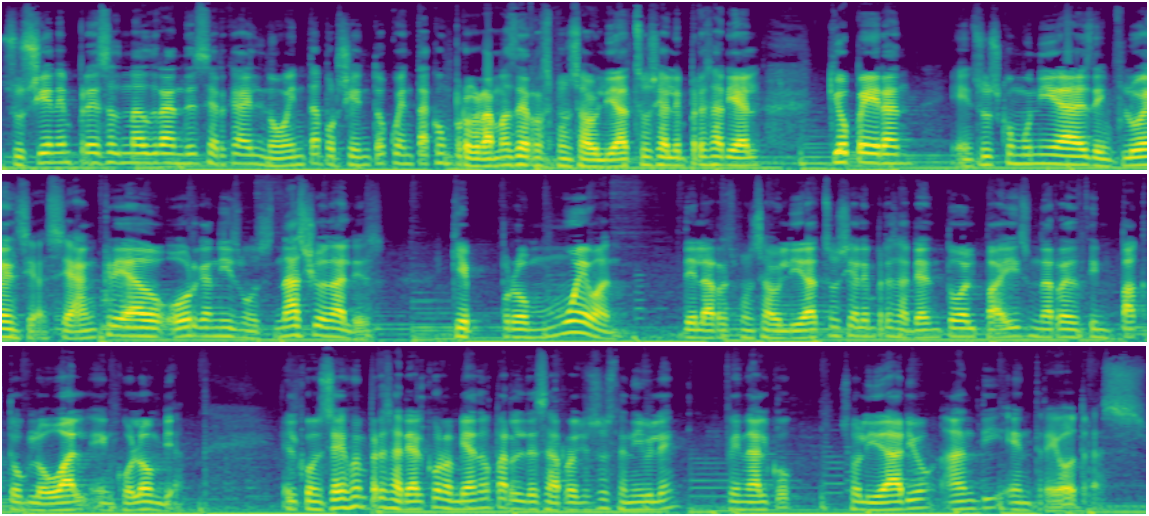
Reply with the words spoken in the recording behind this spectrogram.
sus 100 empresas más grandes, cerca del 90% cuenta con programas de responsabilidad social empresarial que operan en sus comunidades de influencia. Se han creado organismos nacionales que promuevan de la responsabilidad social empresarial en todo el país, una red de impacto global en Colombia. El Consejo Empresarial Colombiano para el Desarrollo Sostenible, FENALCO, Solidario, ANDI, entre otras.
